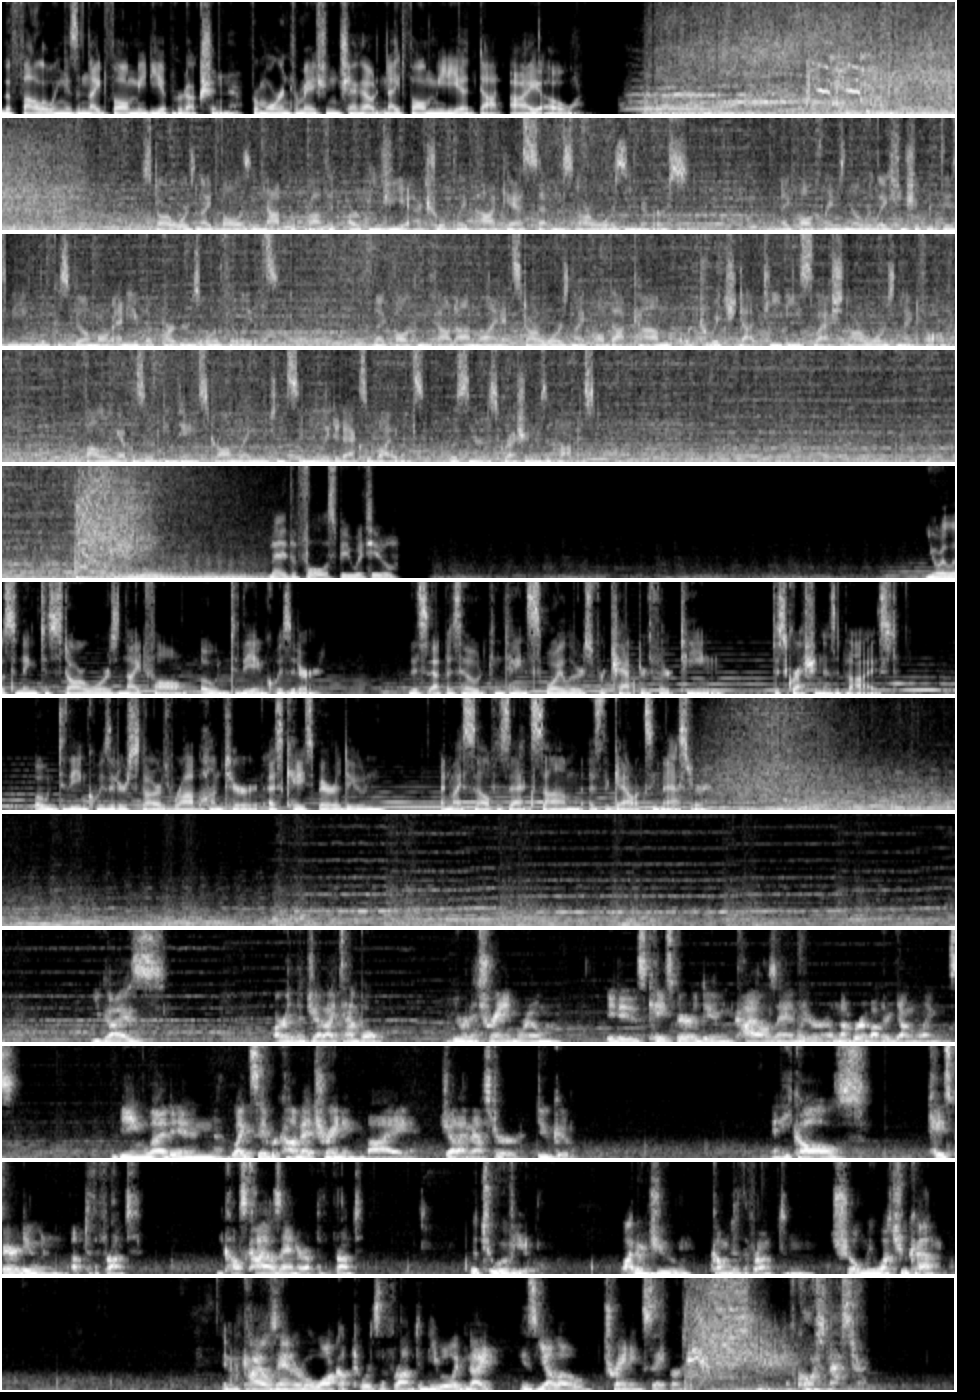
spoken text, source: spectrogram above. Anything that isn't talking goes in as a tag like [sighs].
The following is a Knightfall Media production. For more information, check out knightfallmedia.io. Star Wars Knightfall is a not for profit RPG actual play podcast set in the Star Wars universe. Knightfall claims no relationship with Disney, Lucasfilm, or any of their partners or affiliates. Knightfall can be found online at starwarsknightfall.com or twitch.tv slash starwarsknightfall. The following episode contains strong language and simulated acts of violence. Listener discretion is advised. May the force be with you. You're listening to Star Wars Knightfall Ode to the Inquisitor. This episode contains spoilers for Chapter 13. Discretion is advised. Ode to the Inquisitor stars Rob Hunter as Kayce Beradun, and myself, Zakk Saam, as the Galaxy Master. You guys are in the Jedi Temple. You're in a training room. It is Kayce Beradun, Kyle Xander, a number of other younglings being led in lightsaber combat training by Jedi Master Dooku. And he calls Kayce Beradun up to the front. He calls Kyle Xander up to the front. The two of you, why don't you come to the front and show me what you can? And Kyle Xander will walk up towards the front and he will ignite his yellow training saber. Of course, Master.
